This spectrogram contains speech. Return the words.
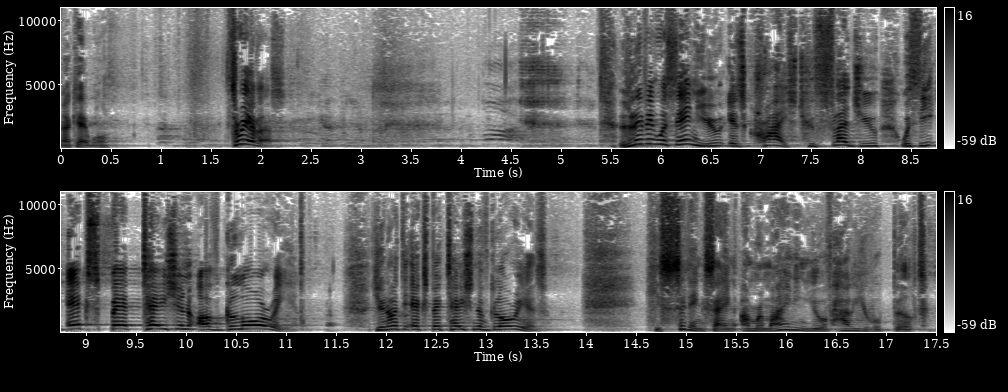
Okay, well, Three of us. Living within you is Christ who floods you with the expectation of glory. Do you know what the expectation of glory is? He's sitting saying, I'm reminding you of how you were built.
